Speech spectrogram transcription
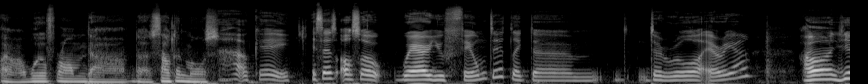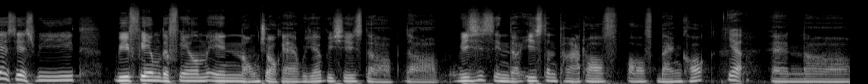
uh, were from the the southernmost. Ah, okay. It says also where you filmed it, like the um, the rural area. Uh, yes, yes, we we filmed the film in Nong Chok area, which is the, the which is in the eastern part of, of Bangkok, Yeah. and uh,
